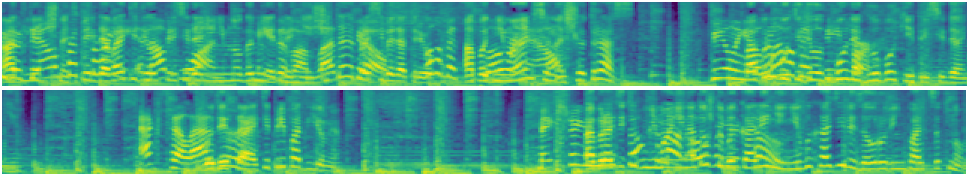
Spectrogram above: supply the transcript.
Отлично. Теперь давайте делать приседания немного медленнее, считая про себя до трех. А поднимаемся на счет раз. Попробуйте делать более глубокие приседания. Выдыхайте при подъеме. Обратите внимание на то, чтобы колени не выходили за уровень пальцев ног.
